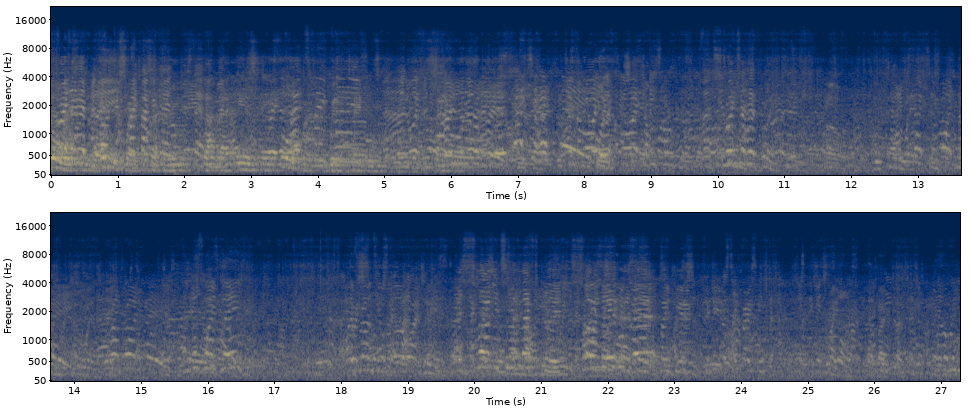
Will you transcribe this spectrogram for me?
door any way to room that there is a floor plan with tables and Straight ahead, please. This way, please. Slightly to your left, please. Slightly. That's it. Thank you.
